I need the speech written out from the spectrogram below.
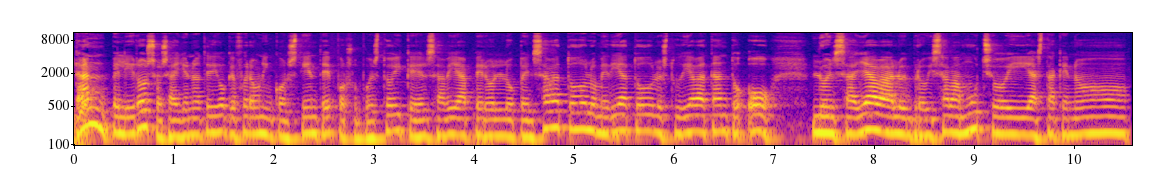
tan peligroso. O sea, yo no te digo que fuera un inconsciente, por supuesto, y que él sabía, pero lo pensaba todo, lo medía todo, lo estudiaba tanto, o lo ensayaba, lo improvisaba mucho y hasta que no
